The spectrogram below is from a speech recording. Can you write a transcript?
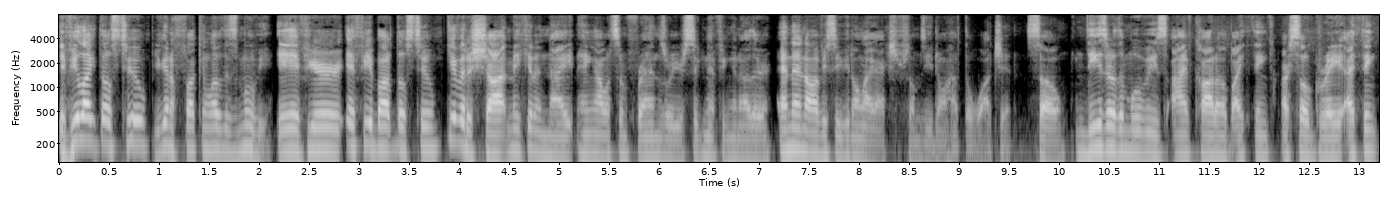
If you like those two, you're to fucking love this movie. If you're iffy about those two, give it a shot, make it a night, hang out with some friends or your significant other. And then obviously, if you don't like action films, you don't have to watch it. So these are the movies I've caught up, I think are so great. I think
